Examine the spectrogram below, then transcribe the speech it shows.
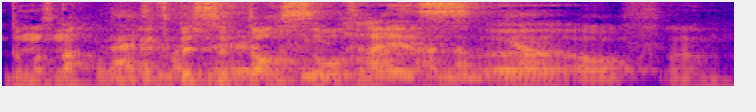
Du musst nachgucken. Leite Jetzt bist du doch so heiß äh, Ja. auf. Ähm,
